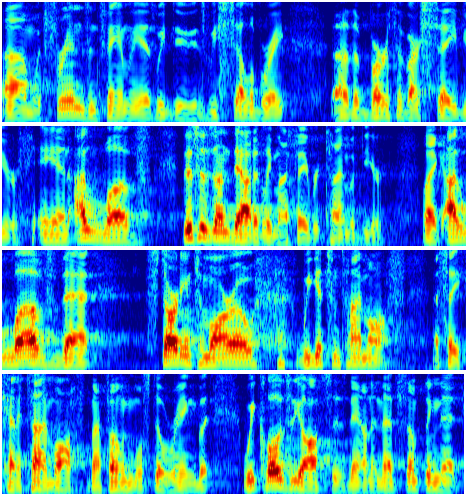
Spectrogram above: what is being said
um, with friends and family as we do, as we celebrate uh, the birth of our Savior. And I love, this is undoubtedly my favorite time of year. Like, I love that starting tomorrow, we get some time off. I say kind of time off, my phone will still ring, but we close the offices down. And that's something that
